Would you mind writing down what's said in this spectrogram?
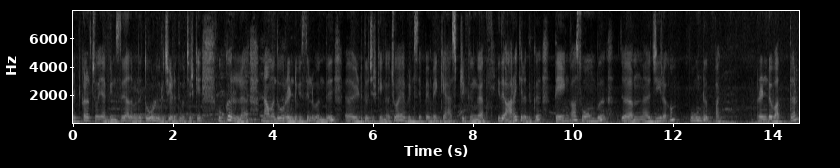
ரெட் கலர் சோயா பீன்ஸு அதை வந்து தோல் உரித்து எடுத்து வச்சுருக்கேன். குக்கரில் நான் வந்து ஒரு ரெண்டு விசில் வந்து எடுத்து வச்சுருக்கேங்க. சோயா பீன்ஸ் எப்போயுமே கேஸ்ட்ரிக்குங்க இது அரைக்கிறதுக்கு தேங்காய் சோம்பு ஜீரகம் பூண்டு பச் ரெண்டு வத்தல்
